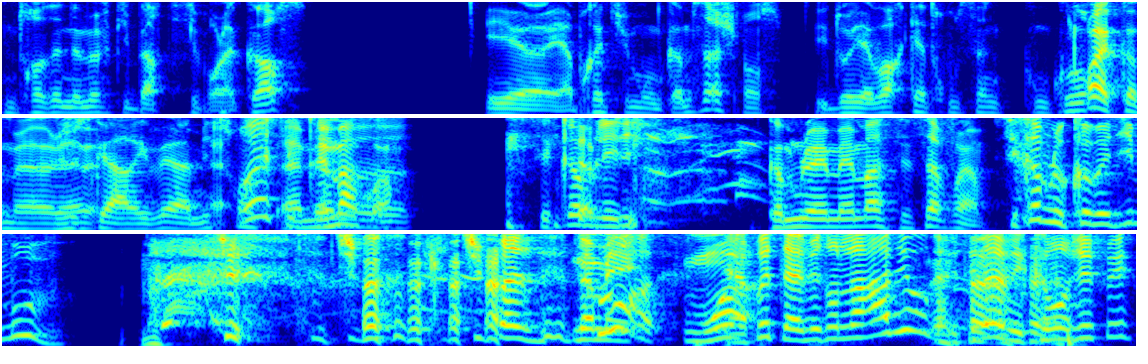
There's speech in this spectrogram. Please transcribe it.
une trentaine de meufs qui participent pour la Corse. Et, euh, et après, tu montes comme ça, je pense. Il doit y avoir 4 ou 5 concours Ouais, comme euh, jusqu'à arriver à Miss France. Ouais, c'est. MMA, euh, quoi. C'est comme les. Comme le MMA, c'est ça, frère. C'est comme le comedy move. tu, passes des Non, tours. Et après, t'es à la maison de la radio. Et t'es là, mais comment j'ai fait?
